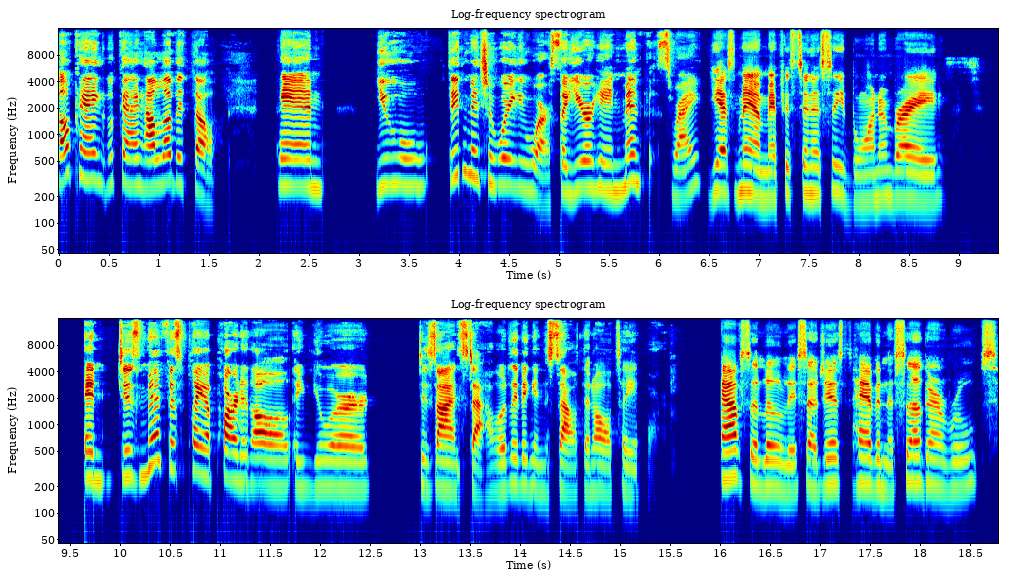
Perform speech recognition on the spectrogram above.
okay, okay. I love it though. And you didn't mention where you were, so you're in Memphis, right? Yes, ma'am. Memphis, Tennessee, born and raised. And does Memphis play a part at all in your design style, or living in the South at all play a part? Absolutely. So just having the Southern roots,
